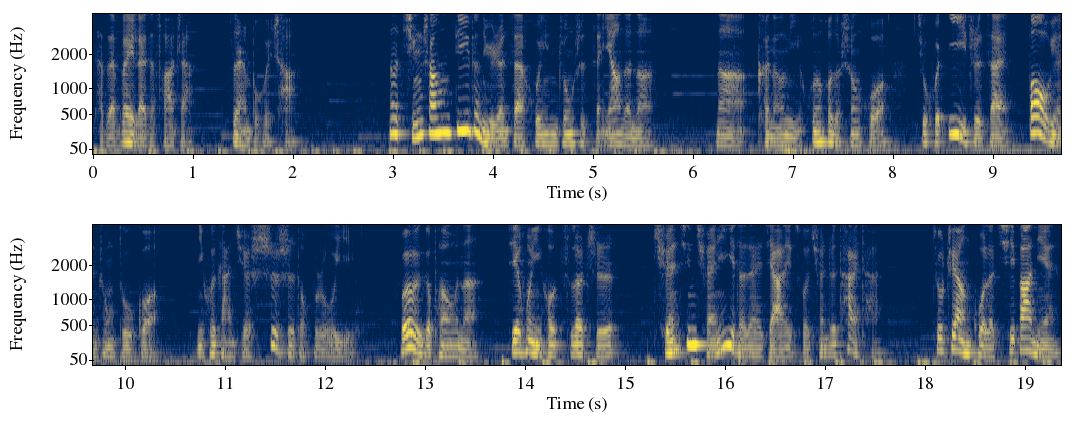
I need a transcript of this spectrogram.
他在未来的发展自然不会差。那情商低的女人在婚姻中是怎样的呢？那可能你婚后的生活就会一直在抱怨中度过，你会感觉事事都不如意。我有一个朋友呢，结婚以后辞了职。全心全意的在家里做全职太太，就这样过了七八年。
